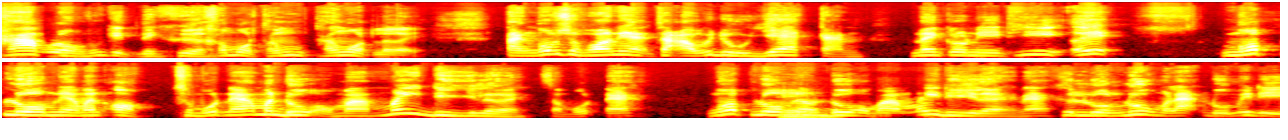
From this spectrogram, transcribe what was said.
ภาพรวมของธุรกิจในเครือเขาหมดทั้งทั้งหมดเลย แต่งบเฉพาะเนี่ยจะเอาไว้ดูแยกกัน ในกรณีที่ เอ้ยงบรวมเนี่ยมันออกสมมตินะ มันดูออกมาไม่ดีเลยสมมตินะ งบรวมเนี่ยอืมดูออกมาไม่ดีเลยนะ คือรวมลูกมาแล้วดูไม่ดี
